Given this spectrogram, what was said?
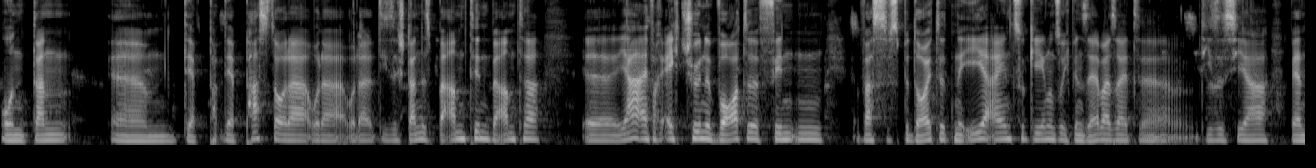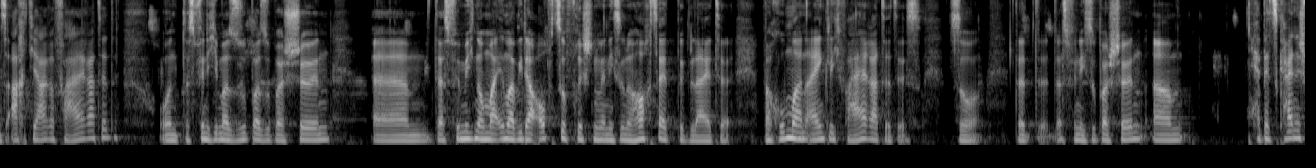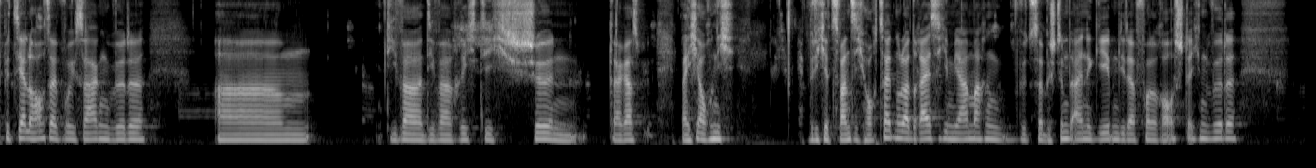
und dann ähm, der, der Pastor oder, oder, oder diese Standesbeamtin, Beamter, äh, ja, einfach echt schöne Worte finden, was es bedeutet, eine Ehe einzugehen und so. Ich bin selber seit äh, dieses Jahr, werden es acht Jahre verheiratet und das finde ich immer super, super schön, ähm, das für mich nochmal immer wieder aufzufrischen, wenn ich so eine Hochzeit begleite, warum man eigentlich verheiratet ist. So, das, das finde ich super schön. Ähm, ich habe jetzt keine spezielle Hochzeit, wo ich sagen würde, ähm, die war, die war richtig schön. Da gab's, weil ich auch nicht, würde ich jetzt 20 Hochzeiten oder 30 im Jahr machen, würde es da bestimmt eine geben, die da voll rausstechen würde.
